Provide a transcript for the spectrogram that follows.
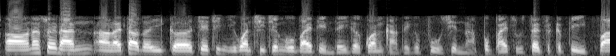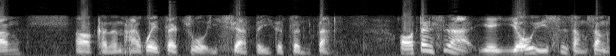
啊，那虽然啊来到了一个接近一万七千五百点的一个关卡的一个附近呢、不排除在这个地方啊，可能还会再做一下的一个震荡。哦，但是啊，也由于市场上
